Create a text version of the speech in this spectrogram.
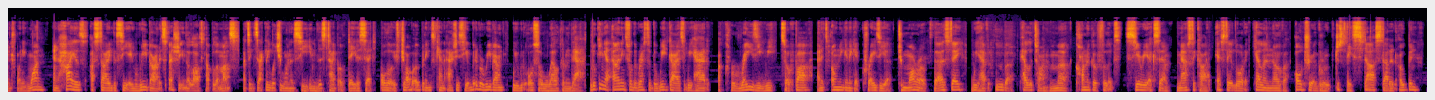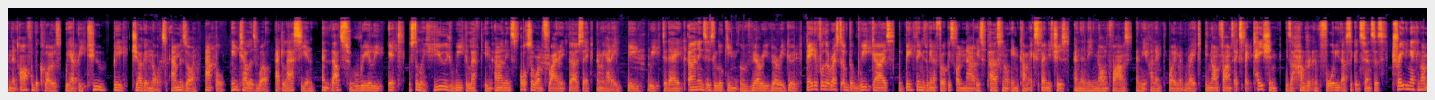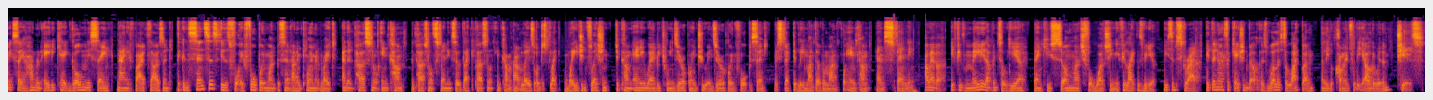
2021 and hires are starting to see a rebound, especially in the last couple of months. That's exactly what you want to see in this type of data set. Although if job openings can actually see a bit of a rebound, we would also welcome that. Looking at earnings for the rest of the week, guys, we had a crazy week so far, and it's only going to get crazier. Tomorrow, Thursday, we have Uber, Peloton, Merck, ConocoPhillips, SiriusXM, MasterCard, Estee Lauder, Kellanova, Altria Group, just a star-studded open. And then after the close, we have the two big juggernauts, Amazon, Apple, Intel as well, Atlassian, and that's really it. There's still a huge week left in earnings, also on Friday, Thursday, and we had a big week today. Earnings is looking very, very good. Data for the rest of the week, guys. The big things we're going to focus on now is personal income expenditures and then the non-farms and the unemployment rate. The non-farms expectation is 140, that's the consensus. Trading economics say 180k. Goldman is saying 95,000. The consensus is for a 4.1% unemployment rate and then personal income and personal spending. So like personal income outlays or just like wage inflation to come anywhere between 0.2 and 0.4% respectively month over month for income and spending. However, if you've made it up until here, thank you so much for watching. If you like this video, please subscribe, hit the notification bell as well as the like button and leave a comment for the algorithm. Cheers.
